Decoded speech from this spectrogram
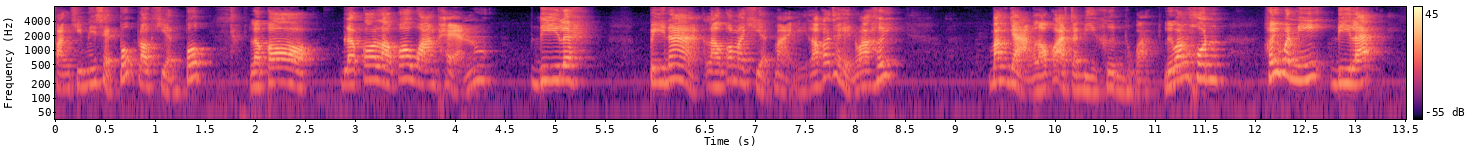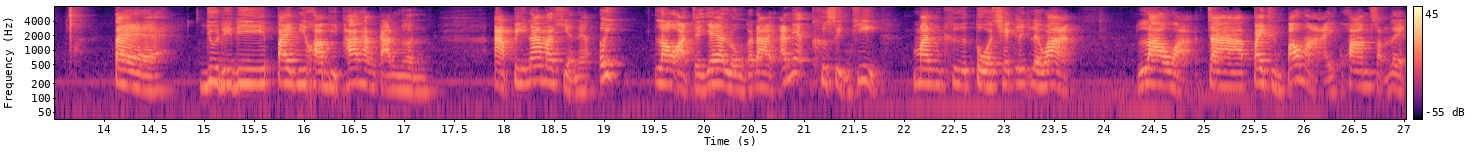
ฟังคลิปนี้เสร็จปุ๊บเราเขียนปุ๊บแล้วก็แล้วก็เราก็วางแผนดีเลย ปีหน้าเราก็มาเขียนใหม่ เราก็จะเห็นว่าเฮ้ยบางอย่างเราก็อาจจะดีขึ้นถูกป่ะหรือบางคน เฮ้ยวันนี้ดีแล้วแต่อยู่ดีๆ ไปมีความผิดพลาดทางการเงินอะปีหน้ามาเขียนเนี่ย เอ้ย เราอาจจะแย่ลงก็ได้ อันเนี้ยคือสิ่งที่มันคือตัวเช็คลิสต์เลยว่า เราอะจะไปถึงเป้าหมายความสำเร็จ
